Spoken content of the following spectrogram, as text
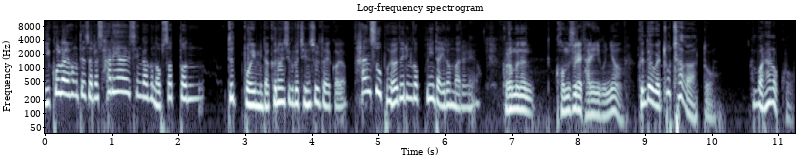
니콜라이 황태자를 살해할 생각은 없었던 듯 보입니다. 그런 식으로 진술도 했고요. 한 수 보여드린 것 뿐이다 이런 말을 해요. 그러면은 검술의 달인이군요. 근데 왜 쫓아가 또? 한 번 해놓고.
